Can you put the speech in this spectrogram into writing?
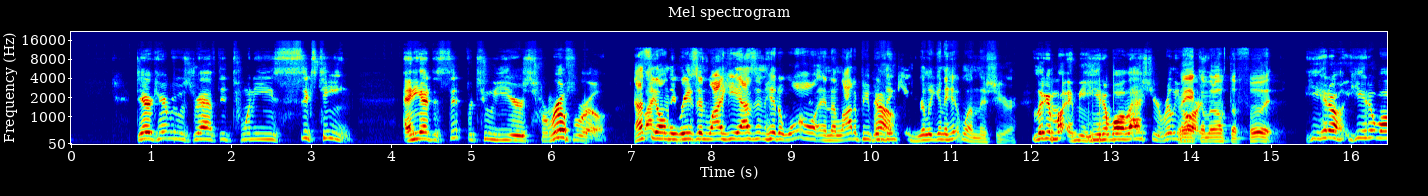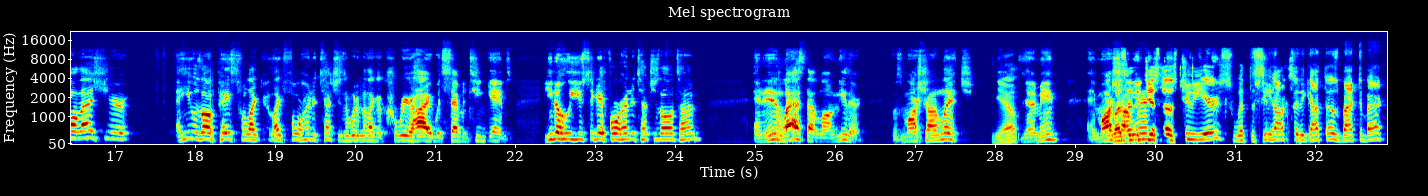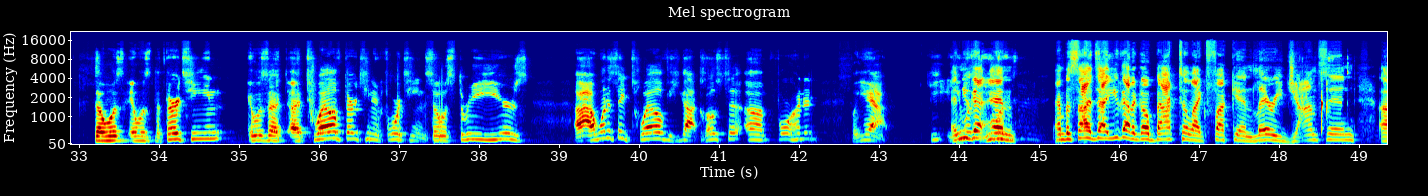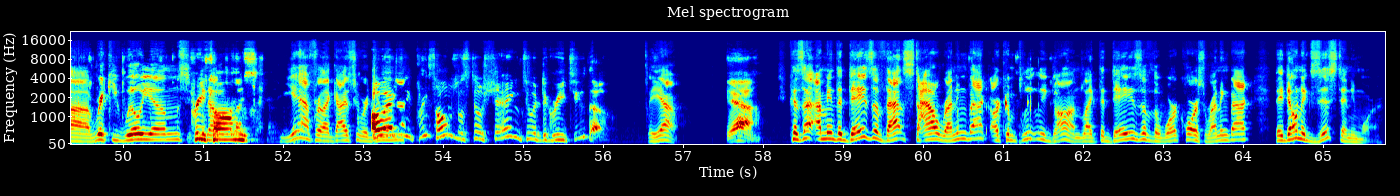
Derrick Henry was drafted 2016, and he had to sit for two years for real, for real. That's Like- the only reason why he hasn't hit a wall, and a lot of people No. think he's really going to hit one this year. Look at my. I mean, he hit a wall last year, really Man, hard. coming off the foot. He hit a he hit a wall last year, and he was on pace for like like 400 touches. It would have been like a career high with 17 games. You know who used to get 400 touches all the time, and it didn't last that long either. It was Marshawn Lynch. Yeah. You know what I mean? And Marshawn Wasn't it Lynch. just those two years with the Seahawks that he got those back to back? So it was it was the 13, it was a, a 12, 13, and 14. So it was three years. Uh, I want to say 12. He got close to um 400, but yeah. He, he And you was- got he was- and and besides that, you got to go back to like fucking Larry Johnson, uh, Ricky Williams, you know, for, like- Holmes. yeah, for like guys who were doing Oh, that. actually, Priest Holmes was still sharing to a degree too, though. Yeah. Yeah. Because I mean, the days of that style running back are completely gone. Like the days of the workhorse running back, they don't exist anymore.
